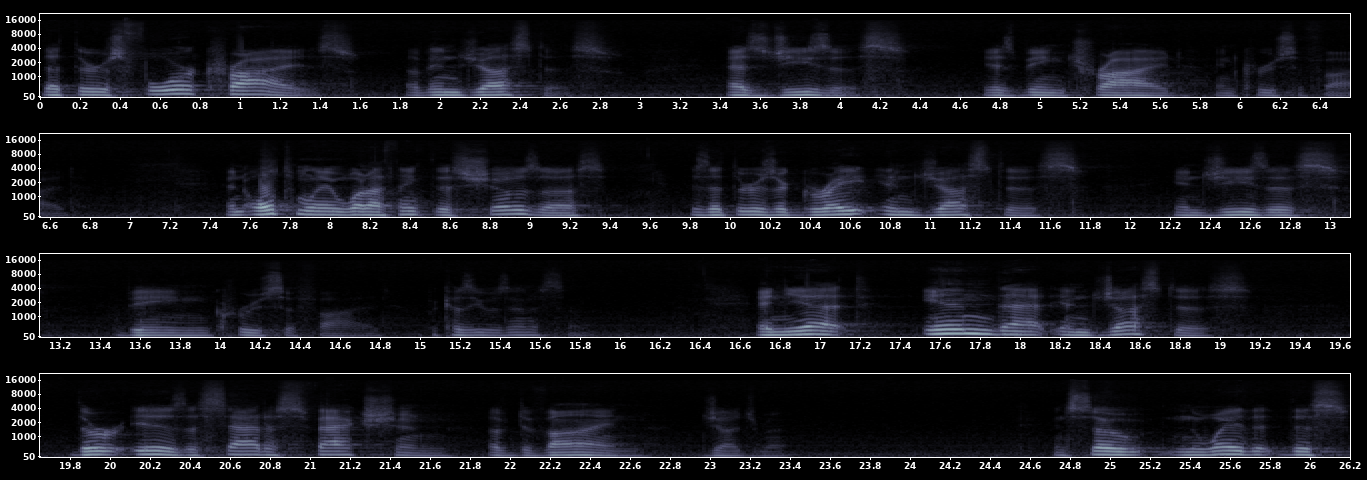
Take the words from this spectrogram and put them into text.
that there's four cries of injustice as Jesus is being tried and crucified. And ultimately, what I think this shows us is that there is a great injustice in Jesus being crucified because he was innocent. And yet, in that injustice, there is a satisfaction of divine judgment. And so, in the way that this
